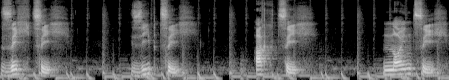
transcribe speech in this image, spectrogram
sechzig, siebzig, achtzig neunzig,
